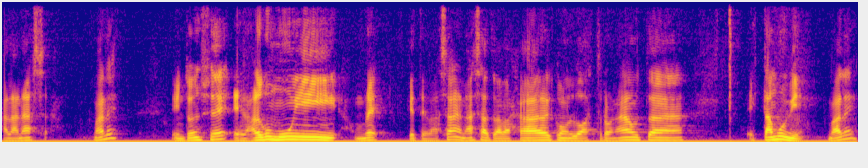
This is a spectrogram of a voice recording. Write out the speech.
a la NASA. ¿Vale? Entonces era algo muy, hombre, que te vas a la NASA a trabajar con los astronautas, está muy bien, ¿vale?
